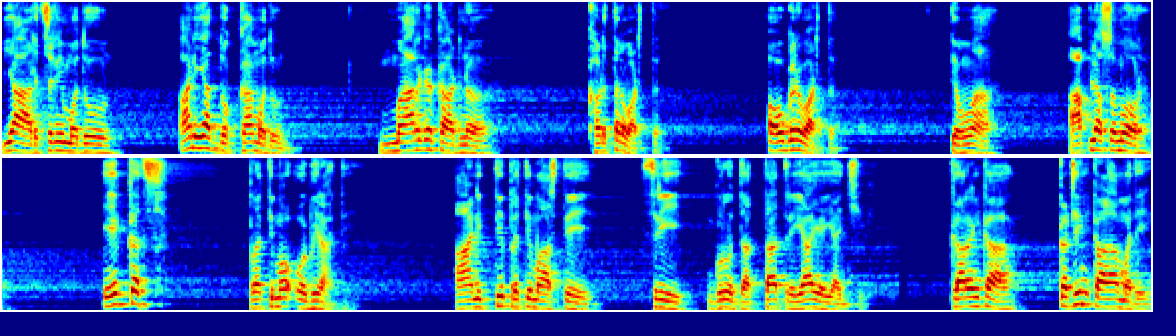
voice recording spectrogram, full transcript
या अडचणीमधून आणि या दुःखामधून मार्ग काढणं खडतर वाटतं अवघड वाटतं. तेव्हा आपल्यासमोर एकच प्रतिमा उभी राहते आणि ती प्रतिमा असते श्री गुरु दत्तात्रेया यांची. कारण का? कठीण काळामध्ये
